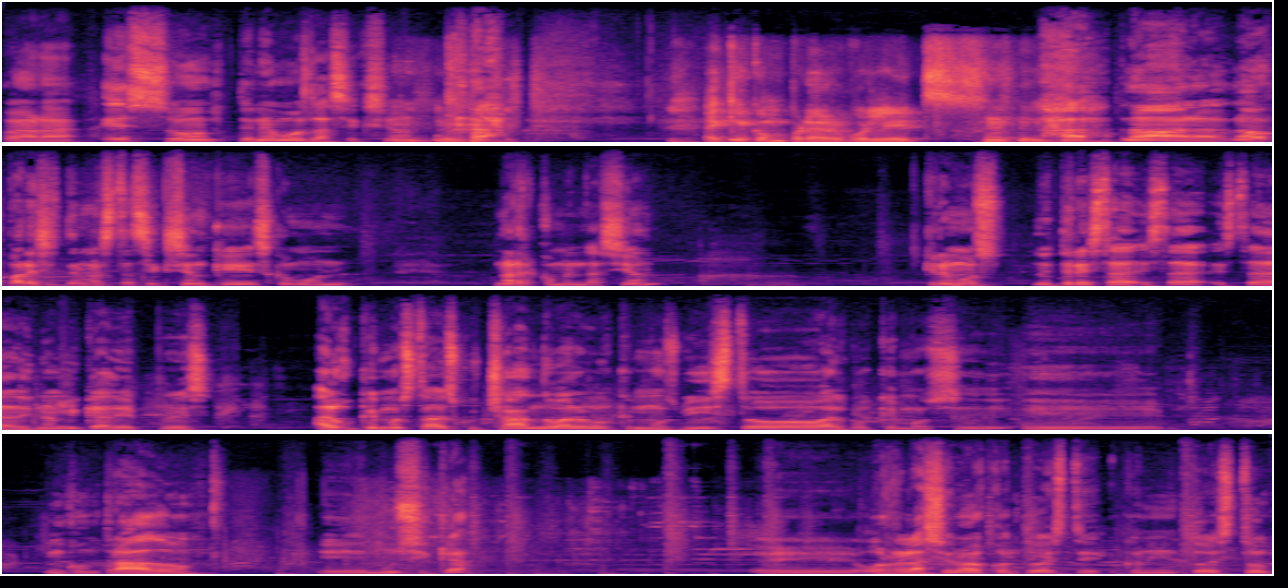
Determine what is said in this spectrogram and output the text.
para eso tenemos la sección. Hay que comprar boletos. no, no, no, para eso tenemos esta sección que es como una recomendación. Queremos meter esta, esta, esta dinámica de, pues, algo que hemos estado escuchando, algo que hemos visto, algo que hemos eh, eh, encontrado, eh, música, o relacionado con todo, este, con todo esto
